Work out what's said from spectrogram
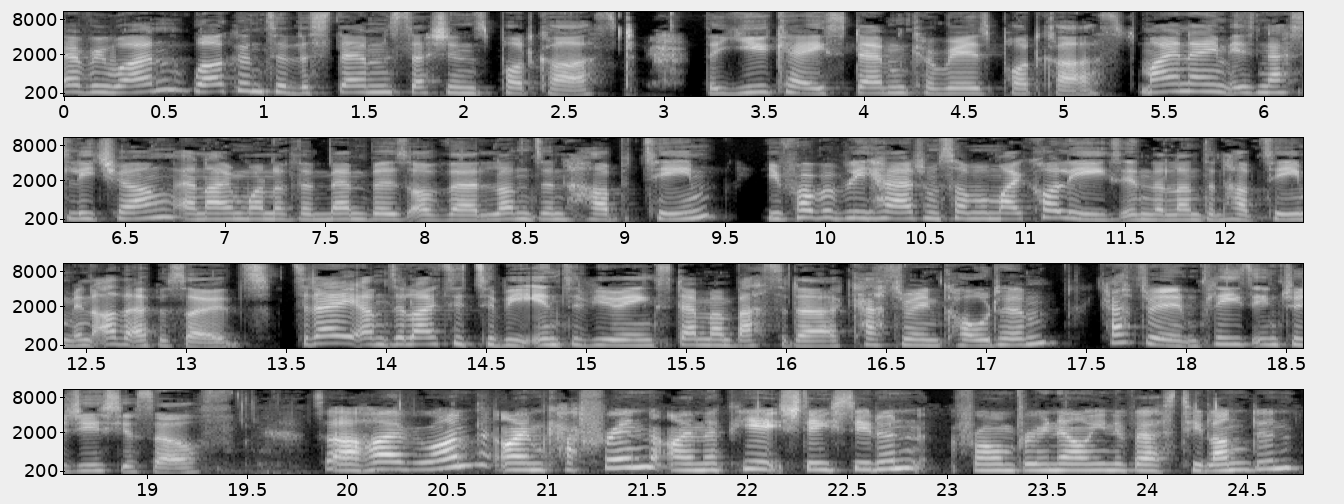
everyone. Welcome to the STEM Sessions podcast, the UK STEM Careers podcast. My name is Natalie Chung, and I'm one of the members of the London Hub team. You've probably heard from some of my colleagues in the London Hub team in other episodes. Today, I'm delighted to be interviewing STEM Ambassador Catherine Coldham. Catherine, please introduce yourself. So, hi everyone, I'm Catherine. I'm a PhD student from Brunel University London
